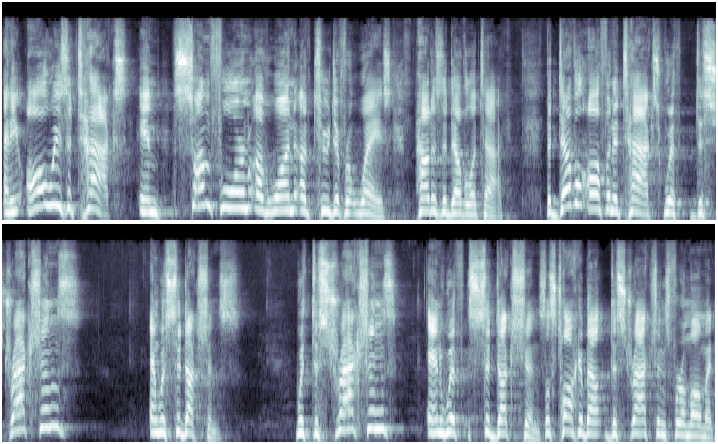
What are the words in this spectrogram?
and he always attacks in some form of one of two different ways. How does the devil attack? The devil often attacks with distractions and with seductions. With distractions and with seductions. Let's talk about distractions for a moment.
